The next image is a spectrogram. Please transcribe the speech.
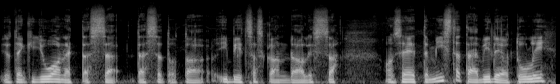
jotenkin juone tässä, tässä tota Ibiza-skandaalissa, on se, että mistä tämä video tuli, Kyllä.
